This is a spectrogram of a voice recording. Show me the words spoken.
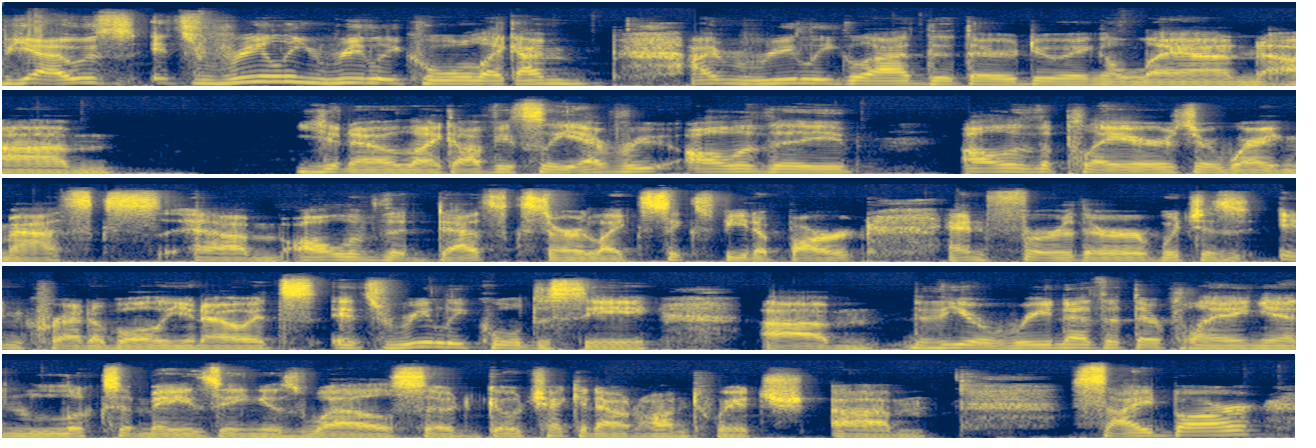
yeah it was it's really really cool like i'm i'm really glad that they're doing a lan um you know like obviously every all of the all of the players are wearing masks. Um, all of the desks are like six feet apart and further, which is incredible. You know, it's it's really cool to see. Um, the arena that they're playing in looks amazing as well. So go check it out on Twitch. Um, sidebar.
